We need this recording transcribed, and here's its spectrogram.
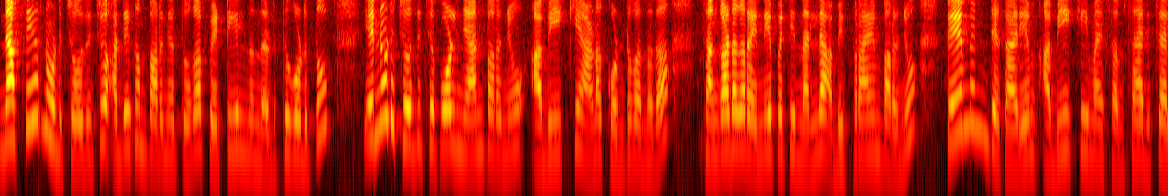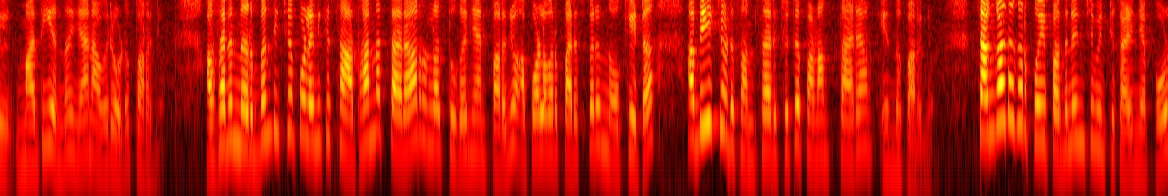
നസീറിനോട് ചോദിച്ചു. അദ്ദേഹം പറഞ്ഞ തുക പെട്ടിയിൽ നിന്ന് എടുത്തു കൊടുത്തു. എന്നോട് ചോദിച്ചപ്പോൾ ഞാൻ പറഞ്ഞു അബീക്കയാണ് കൊണ്ടുവന്നത്. സംഘാടകർ എന്നെപ്പറ്റി നല്ല അഭിപ്രായം പറഞ്ഞു. പേയ്മെന്റിന്റെ കാര്യം അബീക്കയുമായി സംസാരിച്ചാൽ മതിയെന്ന് ഞാൻ അവരോട് പറഞ്ഞു. അവസാനം നിർബന്ധിച്ചപ്പോൾ എനിക്ക് സാധാരണ തരാറുള്ള തുക ഞാൻ പറഞ്ഞു. അപ്പോൾ അവർ പരസ്പരം നോക്കിയിട്ട് അബീക്കയോട് സംസാരിച്ചിട്ട് പണം തരാം എന്ന് പറഞ്ഞു. സംഘാടകർ പോയി പതിനഞ്ച് മിനിറ്റ് കഴിഞ്ഞപ്പോൾ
